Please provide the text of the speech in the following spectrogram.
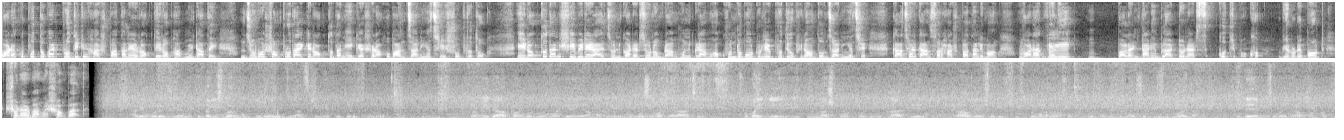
বরাক উপত্যকার প্রতিটি হাসপাতালে রক্তের অভাব মেটাতে যুব সম্প্রদায়কে রক্তদানে এগিয়ে আসার আহ্বান জানিয়েছে সুব্রত। এই রক্তদান শিবিরের আয়োজন করার জন্য ব্রাহ্মণগ্রাম অখণ্ড মণ্ডলের প্রতি অভিনন্দন জানিয়েছে কাছাড় ক্যান্সার হাসপাতাল এবং Barak valley voluntary blood donors কর্তৃপক্ষ। Bureau report, Sonar Bangla Sangbad. আগে করেছি আমি, তেতাল্লিশ বার কমপ্লিট হয়ে আজকে নিয়ে তেতাল্লিশ বার। তো আমি এটা আহ্বান করব যাতে আমাদের এই যুব সমাজ যারা আছে, সবাইকে এই তিন মাস পর পর যদি ব্লাড দেয়, তাহলে শরীর সুস্থ, ভালো সব কিছু থাকে, কোনো অসুখ বিষুধ হয় না। এটাই আমি সবাইকে আহ্বান করি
